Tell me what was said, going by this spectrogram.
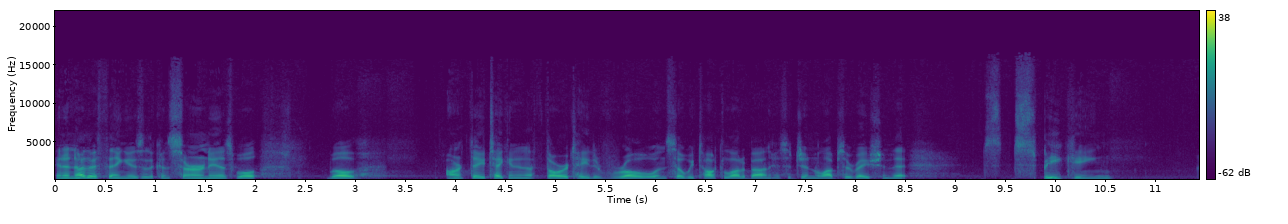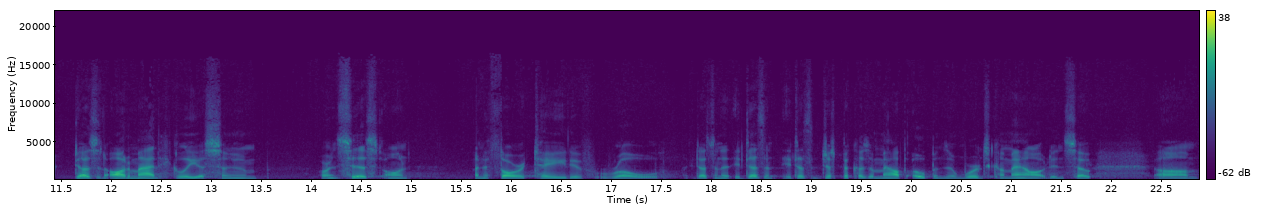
And another thing is the concern is, well, well, aren't they taking an authoritative role? And so we talked a lot about, and here's a general observation that speaking doesn't automatically assume or insist on an authoritative role. It doesn't. It doesn't. It doesn't. Just because a mouth opens and words come out, and so um,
